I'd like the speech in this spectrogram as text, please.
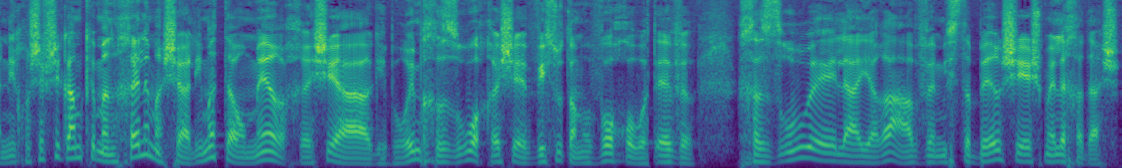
אני חושב שגם כמנחה למשל, אם אתה אומר אחרי שהגיבורים חזרו, אחרי שהביסו את המבוך או וואטאבר, חזרו uh, לעיירה ומסתבר שיש מלך חדש,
